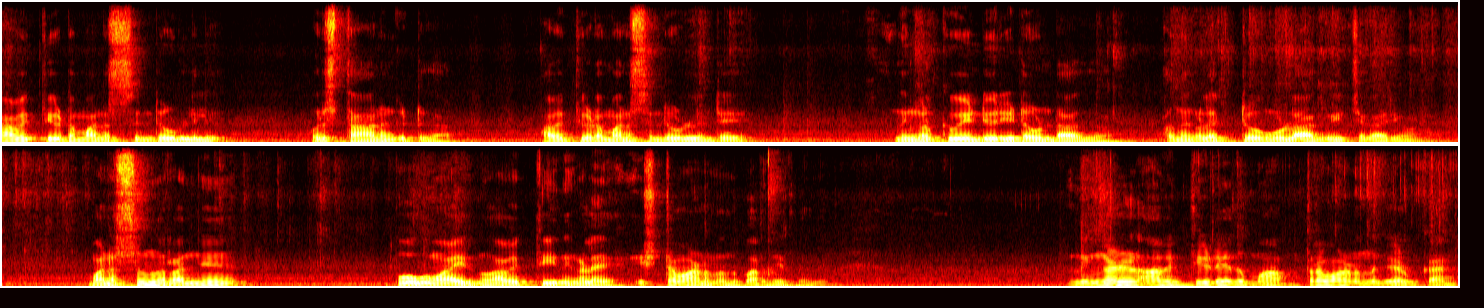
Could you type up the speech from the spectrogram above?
ആ വ്യക്തിയുടെ മനസ്സിന്റെ ഉള്ളിൽ ഒരു സ്ഥാനം കിട്ടുക. ആ വ്യക്തിയുടെ മനസ്സിന്റെ ഉള്ളിന്റെ നിങ്ങൾക്ക് വേണ്ടി ഒരു ഇടം ഉണ്ടാകുക. അത് നിങ്ങൾ ഏറ്റവും കൂടുതൽ ആഗ്രഹിച്ച കാര്യമാണ്. മനസ്സ് നിറഞ്ഞ് പോകുമായിരുന്നു ആ വ്യക്തി നിങ്ങളെ ഇഷ്ടമാണെന്നൊന്ന് പറഞ്ഞിരുന്നത് നിങ്ങൾ ആ വ്യക്തിയുടേത് മാത്രമാണെന്ന് കേൾക്കാൻ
